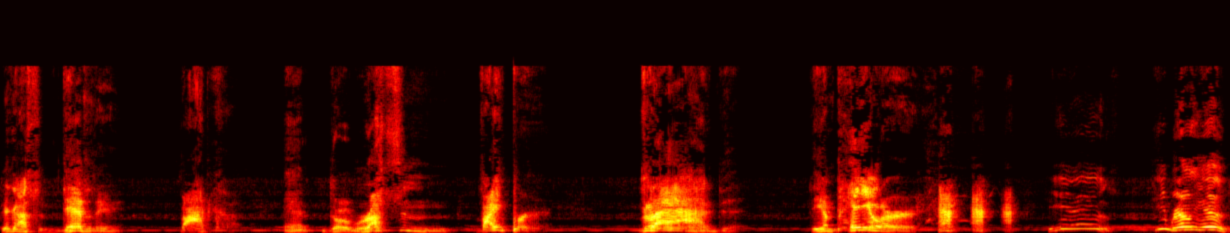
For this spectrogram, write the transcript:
They got some deadly vodka. And the Russian Viper, Vlad, the Impaler. he really is.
